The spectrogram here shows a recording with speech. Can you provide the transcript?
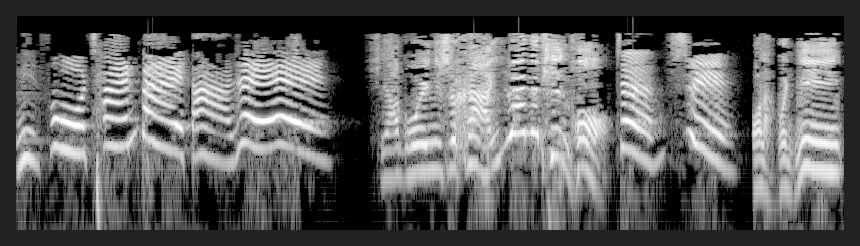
民妇参拜大人。下跪，你是汉元的贫婆。正是。我来问你，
